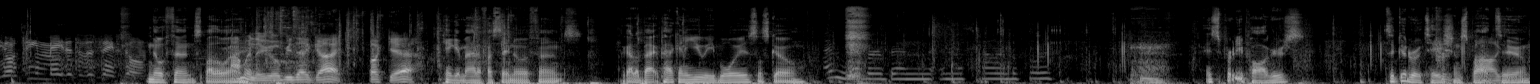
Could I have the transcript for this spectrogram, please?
Your team made it to the safe zone. No offense, by the way. I'm gonna go be that guy. Fuck yeah. Can't get mad if I say no offense. I got a backpack and a UE, boys. Let's go. I've never been in this tower before. It's pretty poggers. It's a good rotation spot too. Can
